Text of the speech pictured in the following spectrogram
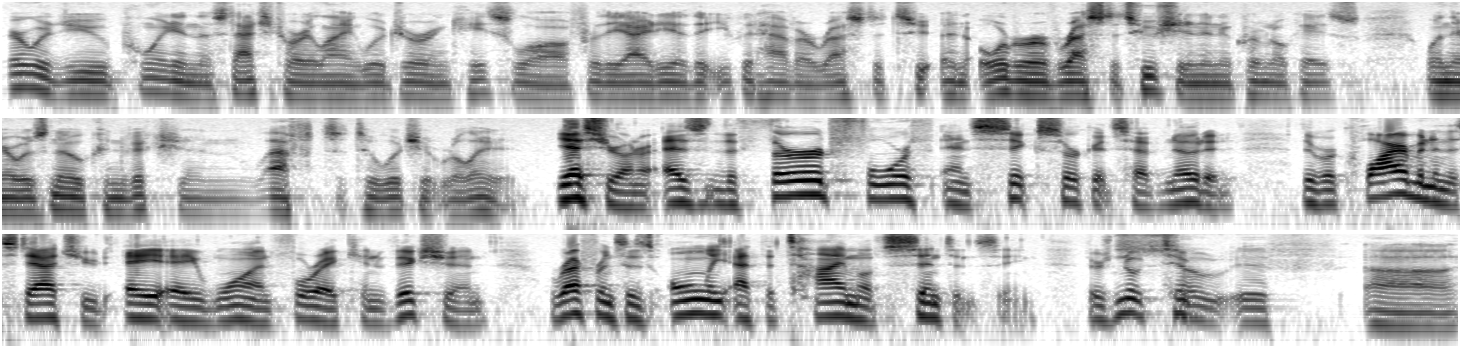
where would you point in the statutory language or in case law for the idea that you could have a restitu- an order of restitution in a criminal case when there was no conviction left to which it related? Yes, Your Honor. As the Third, Fourth, and Sixth Circuits have noted, the requirement in the statute, AA1, for a conviction references only at the time of sentencing. There's no so if uh,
